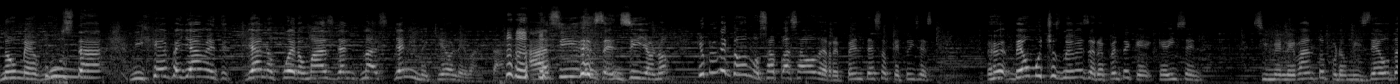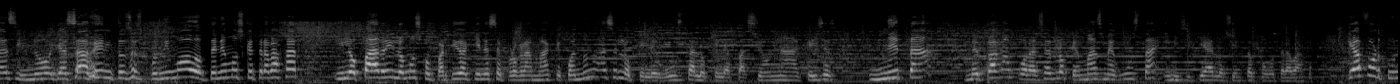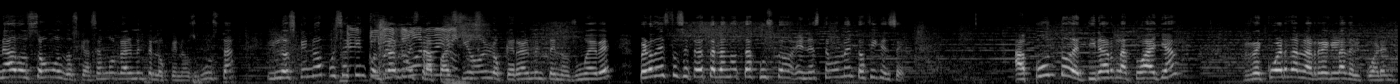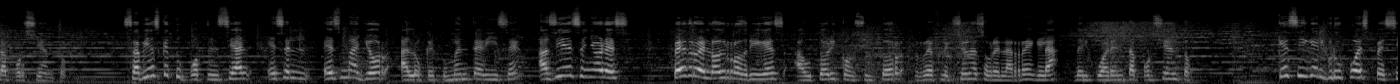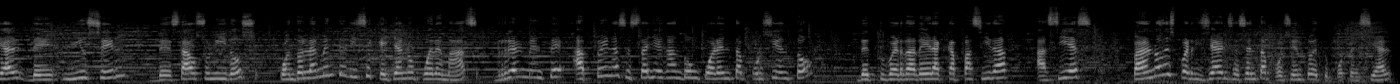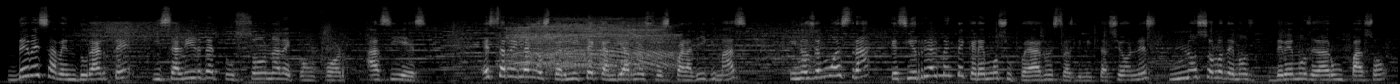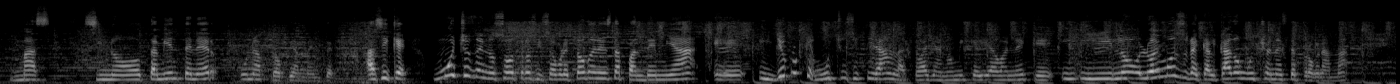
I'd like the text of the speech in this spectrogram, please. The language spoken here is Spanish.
no me gusta. Mi jefe ya me, ya no puedo más, ya, más, ya ni me quiero levantar. Así de sencillo, ¿no? Yo creo que a todos nos ha pasado de repente eso que tú dices. Eh, Veo muchos memes de repente que, que dicen, si me levanto, pero mis deudas y no, ya saben, entonces pues ni modo, tenemos que trabajar. Y lo padre, y lo hemos compartido aquí en este programa, que cuando uno hace lo que le gusta, lo que le apasiona, que dices, neta, me pagan por hacer lo que más me gusta y ni siquiera lo siento como trabajo. Qué afortunados somos los que hacemos realmente lo que nos gusta y los que no, pues hay que encontrar nuestra pasión, lo que realmente nos mueve. Pero de esto se trata la nota justo en este momento, fíjense. A punto de tirar la toalla, Recuerda la regla del 40%. ¿Sabías que tu potencial es, el, es mayor a lo que tu mente dice? Así es, señores. Pedro Eloy Rodríguez, autor y consultor, reflexiona sobre la regla del 40%. ¿Qué sigue el grupo especial de New Seal de Estados Unidos? Cuando la mente dice que ya no puede más, realmente apenas está llegando a un 40% de tu verdadera capacidad. Así es. Para no desperdiciar el 60% de tu potencial, debes aventurarte y salir de tu zona de confort. Así es. Esta regla nos permite cambiar nuestros paradigmas y nos demuestra que si realmente queremos superar nuestras limitaciones, no solo debemos, debemos de dar un paso más, sino también tener una propia mente. Así que muchos de nosotros, y sobre todo en esta pandemia, eh, y yo creo que muchos sí tiraron la toalla, ¿no, mi querida Vané? Que, y y lo, lo hemos recalcado mucho en este programa,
